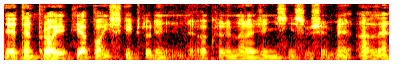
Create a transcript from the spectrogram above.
e, ten projekt japoński, który, o którym na razie nic nie słyszymy, ale e,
